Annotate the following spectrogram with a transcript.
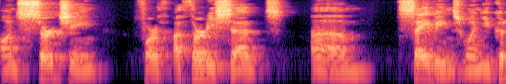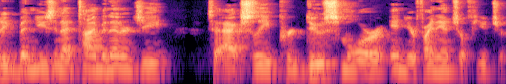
on searching for a 30 cent um, savings when you could have been using that time and energy to actually produce more in your financial future.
